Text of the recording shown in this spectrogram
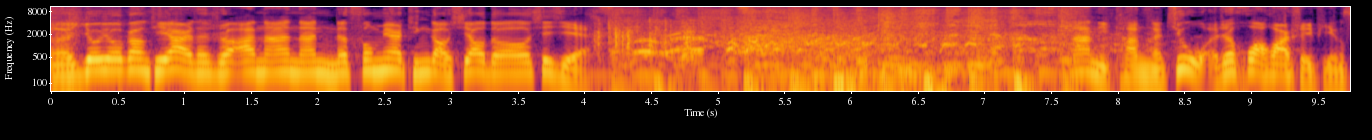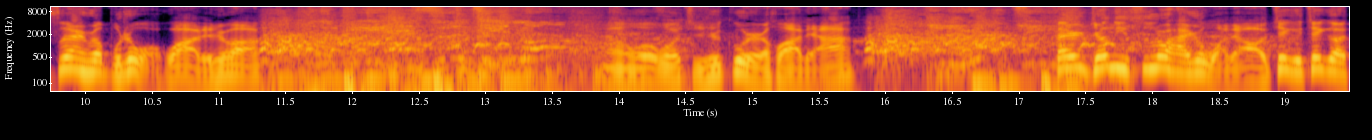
呃，悠悠杠 T 二他说：“安南安南，你的封面挺搞笑的哦，谢谢。”那你看看，就我这画画水平，虽然说不是我画的，是吧？嗯，我我只是个人画的啊。但是整体思路还是我的啊，这个这个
